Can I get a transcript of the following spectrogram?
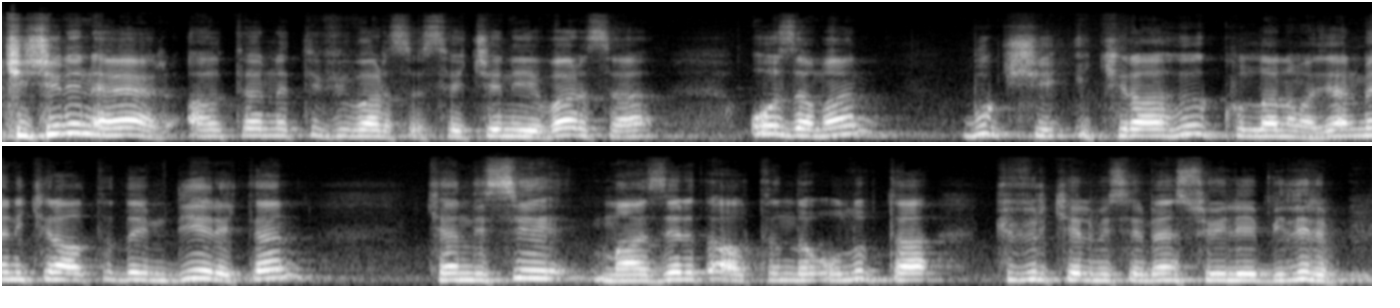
Kişinin eğer alternatifi varsa, seçeneği varsa o zaman bu kişi ikrahı kullanamaz. Yani ben ikra altındayım diyerekten kendisi mazeret altında olup da küfür kelimesini ben söyleyebilirim.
